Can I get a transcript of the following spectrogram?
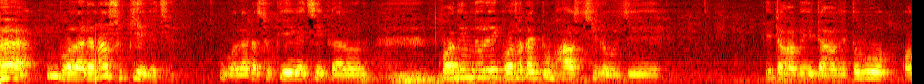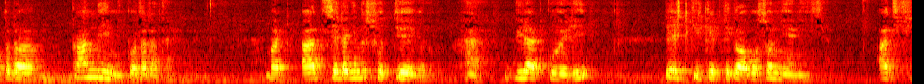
হ্যাঁ গলাটা না শুকিয়ে গেছে। গলাটা শুকিয়ে গেছে কারণ কদিন ধরেই কথাটা একটু ভাসছিল যে এটা হবে এটা হবে। তবু অতটা কান দিইনি কথাটাতে। বাট আজ সেটা কিন্তু সত্যি হয়ে গেল। হ্যাঁ বিরাট কোহলি টেস্ট ক্রিকেট থেকে অবসর নিয়ে নিয়েছে। আজকে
